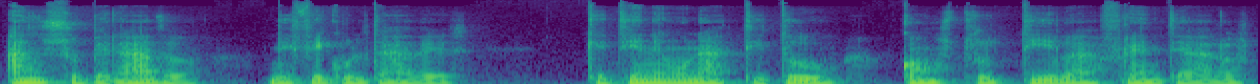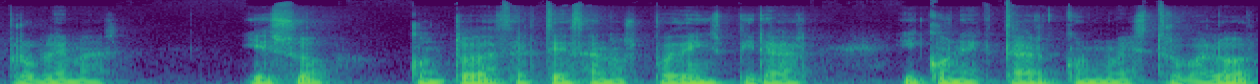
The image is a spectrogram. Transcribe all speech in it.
han superado dificultades, que tienen una actitud constructiva frente a los problemas y eso con toda certeza nos puede inspirar y conectar con nuestro valor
